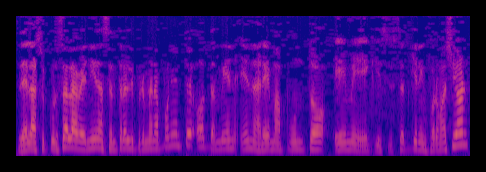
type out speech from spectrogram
de la sucursal Avenida Central y Primera Poniente o también en arema.mx. Si usted quiere información,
